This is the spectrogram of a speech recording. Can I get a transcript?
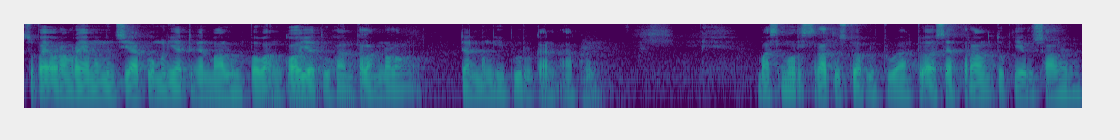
supaya orang-orang yang membenci aku melihat dengan malu bahwa engkau ya Tuhan telah menolong dan menghiburkan aku. Mazmur 122, doa sejahtera untuk Yerusalem.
